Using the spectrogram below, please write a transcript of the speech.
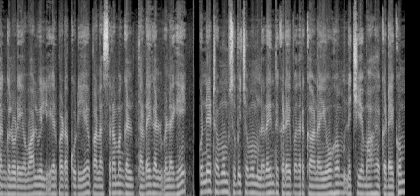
தங்களுடைய வாழ்வில் ஏற்படக்கூடிய பல சிரமங்கள் தடைகள் விலகி முன்னேற்றமும் சுபிச்சமும் நிறைந்து கிடைப்பதற்கான யோகம் நிச்சயமாக கிடைக்கும்.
